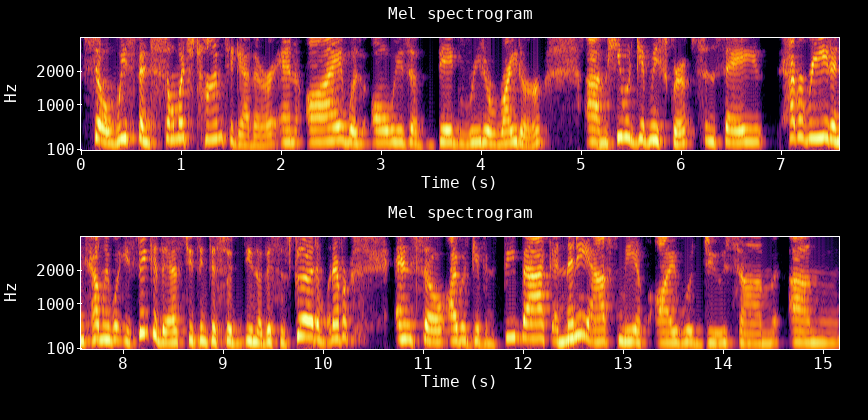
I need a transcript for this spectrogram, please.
So we spent so much time together, and I was always a big reader writer. Um, he would give me scripts and say, "Have a read and tell me what you think of this. Do you think this would, you know, this is good and whatever?" And so I would give him feedback, and then he asked me if I would do some um,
